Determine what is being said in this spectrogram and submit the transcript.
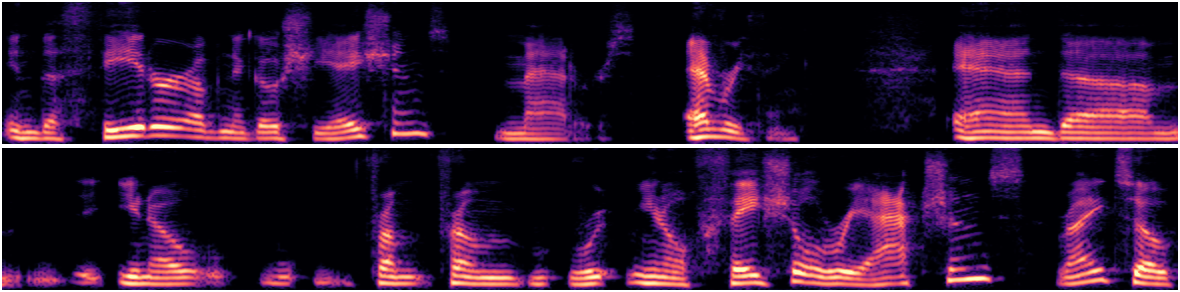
in the theater of negotiations matters. Everything and um, you know from from you know facial reactions right? So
